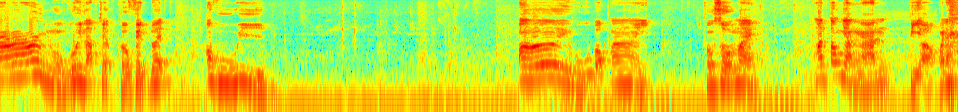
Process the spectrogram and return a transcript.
อ้างโอ้ยรับเถอะเพอร์เฟกด้วยโอ้โหยเอ้ยหูบอกได้สูงสูงๆหน่อย มันต้องอย่างนั้น ตีออกไหมนะ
